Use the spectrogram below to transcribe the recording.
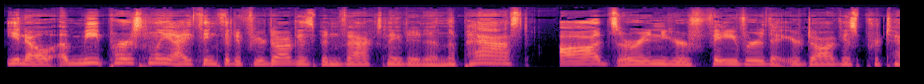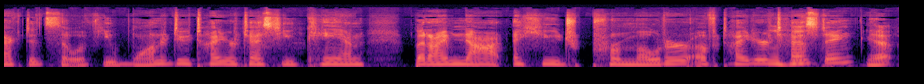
you know uh, me personally i think that if your dog has been vaccinated in the past odds are in your favor that your dog is protected so if you want to do titer tests you can but i'm not a huge promoter of titer testing Yep.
